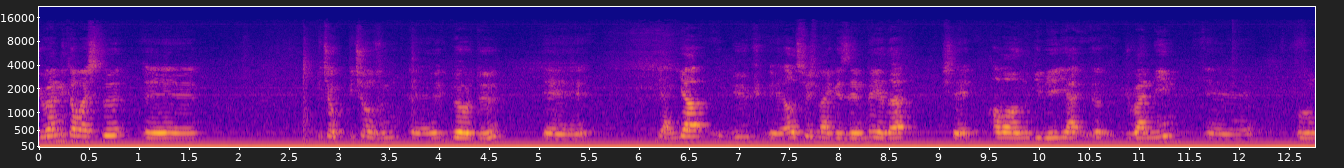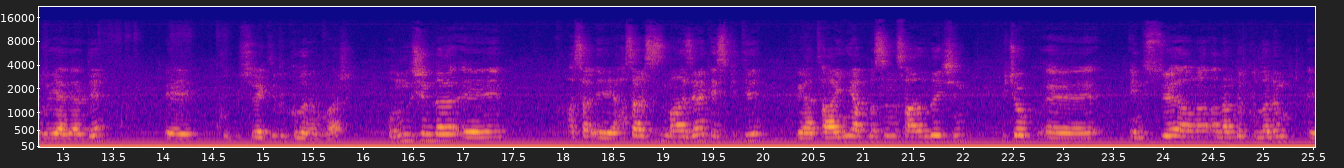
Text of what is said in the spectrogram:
güvenlik amaçlı e, birçok birçoğunuzun e, gördüğü e, yani ya büyük e, alışveriş merkezlerinde ya da işte havaalanı gibi yer, güvenliğin e, bulunduğu yerlerde e, sürekli bir kullanım var. Onun dışında e, hasar, e, hasarsız malzeme tespiti veya tayin yapmasını sağladığı için birçok e, endüstriyel anlamda kullanım e,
